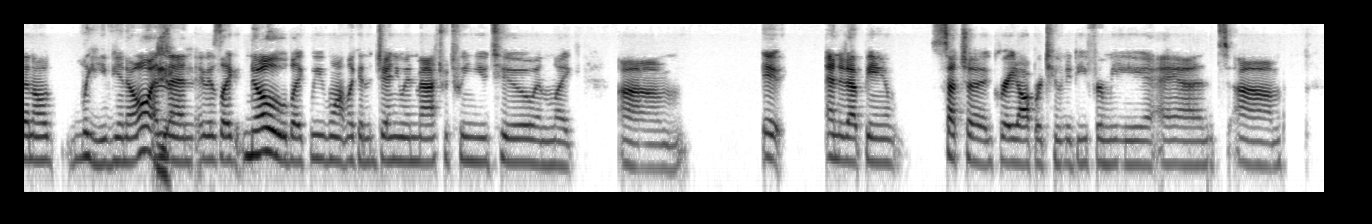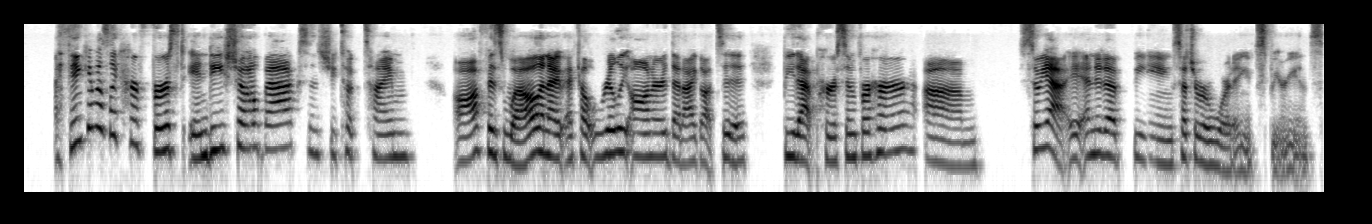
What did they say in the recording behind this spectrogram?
then I'll leave, you know? And yeah. then it was like, no, like we want like a genuine match between you two. And like um it ended up being such a great opportunity for me. And um I think it was like her first indie show back since she took time off as well. And I, I felt really honored that I got to be that person for her. Um, so yeah, it ended up being such a rewarding experience.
